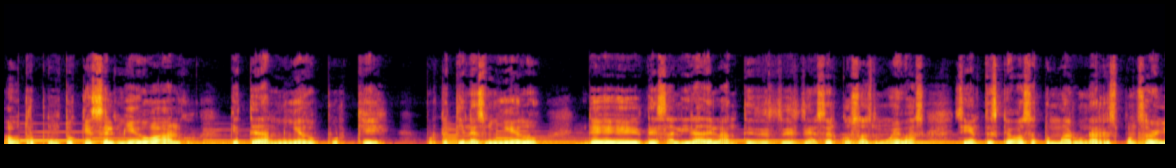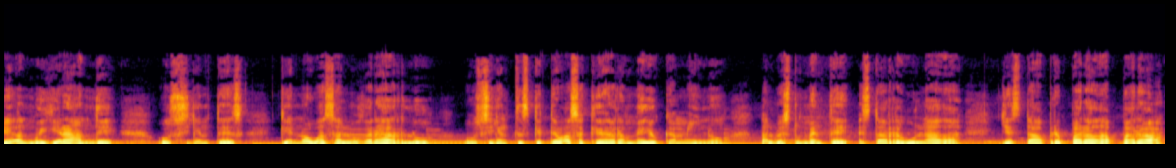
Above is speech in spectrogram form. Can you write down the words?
a otro punto, que es el miedo a algo. ¿Qué te da miedo? ¿Por qué? ¿Por qué tienes miedo de, de salir adelante, de, de, hacer cosas nuevas? ¿Sientes que vas a tomar una responsabilidad muy grande? ¿O sientes que no vas a lograrlo? ¿O sientes que te vas a quedar a medio camino? Tal vez tu mente está regulada y está preparada para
